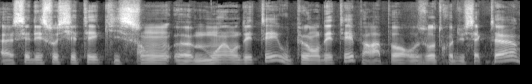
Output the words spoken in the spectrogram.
Euh, c'est des sociétés qui sont euh, moins endettées ou peu endettées par rapport aux autres du secteur.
